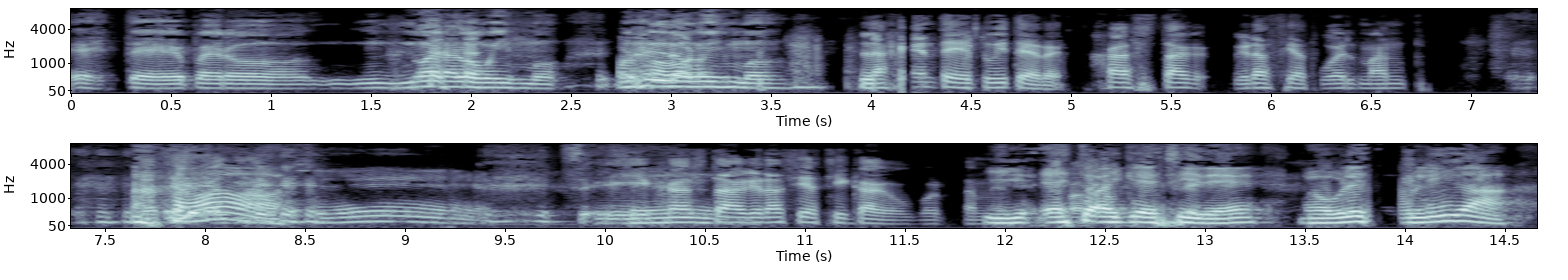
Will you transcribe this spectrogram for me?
este, pero no era lo mismo, no Por es lo mismo. La gente de Twitter, hashtag gracias Wellman Ah, sí. Sí. y hashtag gracias Chicago. por también. Y esto hay que decir. ¿eh? Nobleza obliga,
